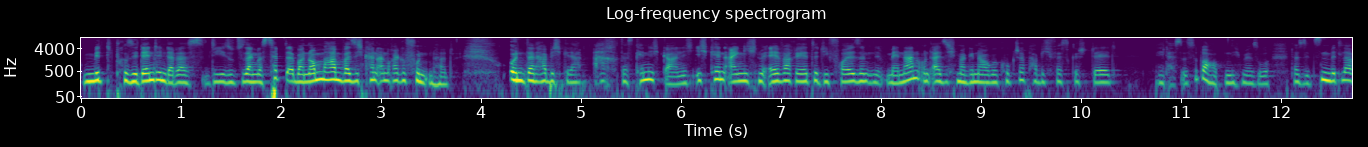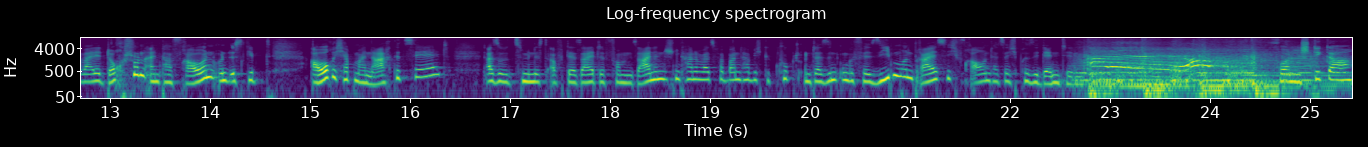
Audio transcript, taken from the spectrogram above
Mitpräsidentin da das, die sozusagen das Zepter übernommen haben, weil sich kein anderer gefunden hat. Und dann habe ich gedacht, ach, das kenne ich gar nicht. Ich kenne eigentlich nur Elferräte, die voll sind mit Männern. Und als ich mal genau geguckt habe, habe ich festgestellt, Nee, das ist überhaupt nicht mehr so. Da sitzen mittlerweile doch schon ein paar Frauen und es gibt auch, ich habe mal nachgezählt, also zumindest auf der Seite vom Saarländischen Karnevalsverband habe ich geguckt und da sind ungefähr 37 Frauen tatsächlich Präsidentinnen. Von Sticker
